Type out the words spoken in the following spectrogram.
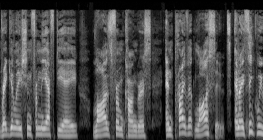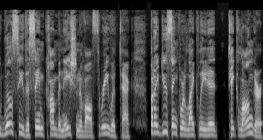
regulation from the FDA, laws from Congress, and private lawsuits. And I think we will see the same combination of all three with tech, but I do think we're likely to take longer.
